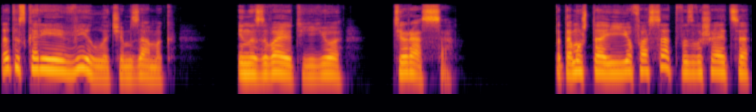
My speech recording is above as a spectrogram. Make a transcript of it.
Это скорее вилла, чем замок, и называют ее терраса. Потому что ее фасад возвышается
